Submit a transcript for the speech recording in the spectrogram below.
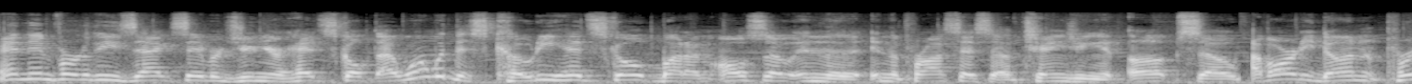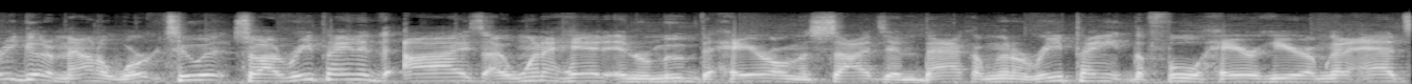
and then for the Zack Sabre Jr. head sculpt, I went with this Cody head sculpt, but I'm also in the in the process of changing it up, so I've already done a pretty good amount of work to it. So I repainted the eyes. I went ahead and removed the hair on the sides and back. I'm going to repaint the full hair here. I'm going to add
